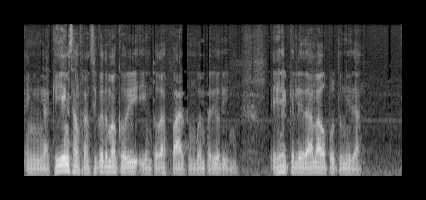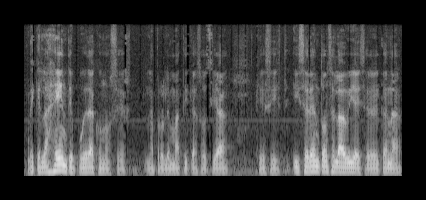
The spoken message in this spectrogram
en, aquí en San Francisco de Macorís y en todas partes, un buen periodismo, es el que le da la oportunidad de que la gente pueda conocer la problemática social que existe y ser entonces la vía y ser el canal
